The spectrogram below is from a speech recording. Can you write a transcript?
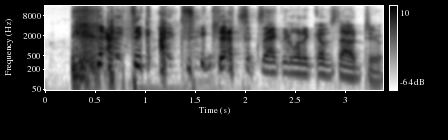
I think I think that's exactly what it comes down to.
